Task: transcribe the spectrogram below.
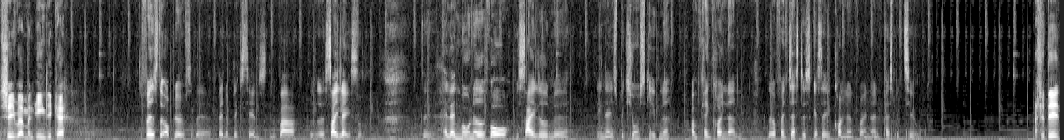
se, hvad man egentlig kan. Den fedeste oplevelse ved vandepligtstjenesten var øh, sejladset. Det halvanden måned, hvor vi sejlede med en af inspektionsskibene omkring Grønland. Det var fantastisk at se Grønland fra en anden perspektiv. Altså det,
